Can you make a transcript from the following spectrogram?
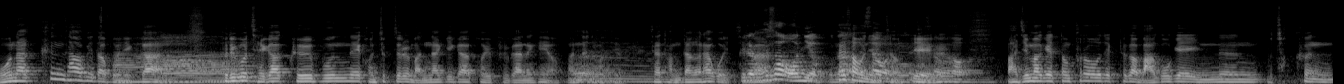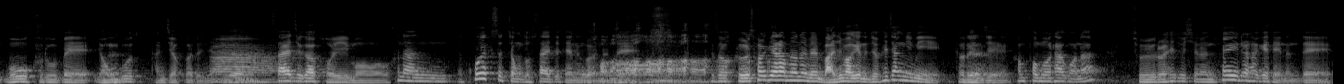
워낙 큰 사업이다 보니까 아. 그리고 제가 그분의 건축주를 만나기가 거의 불가능해요. 만나지 음. 못해요. 제가 담당을 하고 있지만 그냥 회사원이었구나. 회사원이었죠. 회사원이죠. 예, 회사원. 그래서 마지막에 했던 프로젝트가 마곡에 있는 무척 큰 모 그룹의 연구 단지였거든요. 아. 사이즈가 거의 뭐 흔한 코엑스 정도 사이즈 되는 거였는데 아. 그래서 그걸 설계를 하면은 맨 마지막에는 이제 회장님이 그걸 네. 이제 confirm을 하거나 조율을 해주시는 회의를 하게 되는데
